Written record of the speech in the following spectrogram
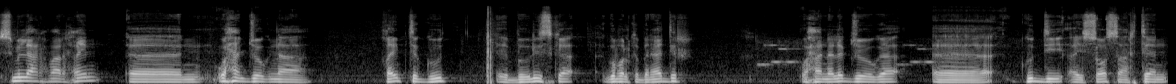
bismi illahi raxmaan raxiim waxaan joognaa qeybta guud ee booliiska gobolka banaadir. Waxaa nala jooga guddi ay soo saarteen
